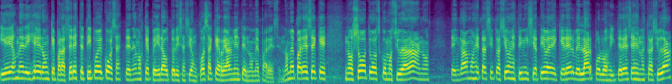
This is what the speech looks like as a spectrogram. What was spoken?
y ellos me dijeron que para hacer este tipo de cosas tenemos que pedir autorización, cosa que realmente no me parece. No me parece que nosotros como ciudadanos tengamos esta situación, esta iniciativa de querer velar por los intereses de nuestra ciudad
